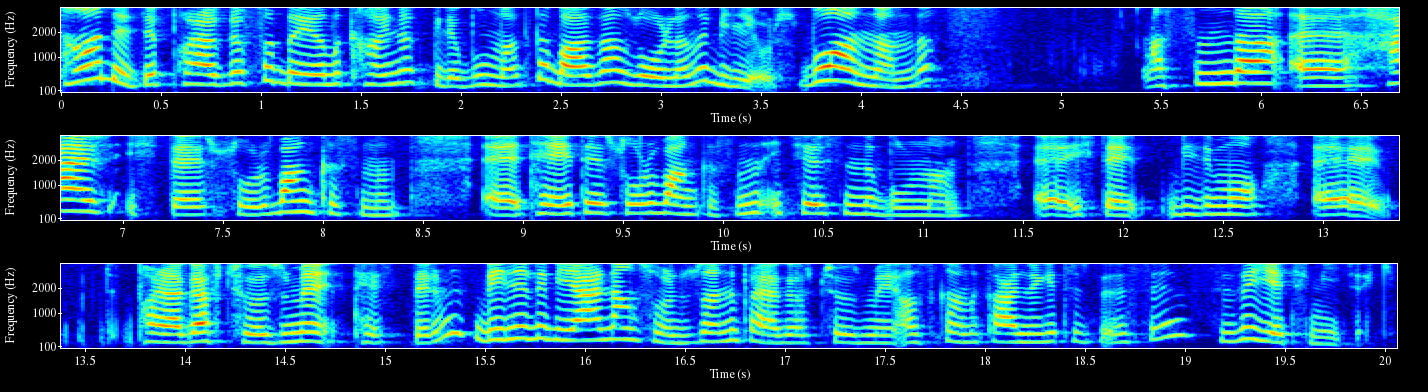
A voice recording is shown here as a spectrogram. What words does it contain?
sadece paragrafa dayalı kaynak bile bulmakta bazen zorlanabiliyoruz. Bu anlamda aslında e, her işte soru bankasının, e, TYT soru bankasının içerisinde bulunan e, işte bizim o e, paragraf çözme testlerimiz belirli bir yerden sonra düzenli paragraf çözmeyi alışkanlık haline getirirseniz size yetmeyecek.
